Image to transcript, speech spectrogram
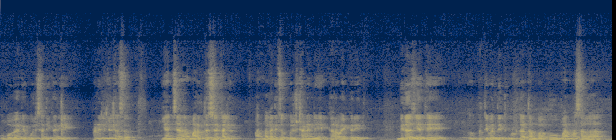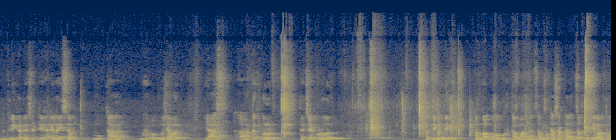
उपविभागीय पोलीस अधिकारी प्रणिल गिल्डा सर यांच्या मार्गदर्शनाखाली महात्मा गांधी चौक पोलीस ठाण्याने कारवाई करीत मिरज येथे प्रतिबंधित गुटखा तंबाखू पान मसाला विक्री करण्यासाठी आलेला इसम मुक्तार महबूब मुजावर यास अटक करून त्याच्याकडून प्रतिबंधित तंबाखू व गुटखा मालाचा मोठा साठा जप्त केला होता.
